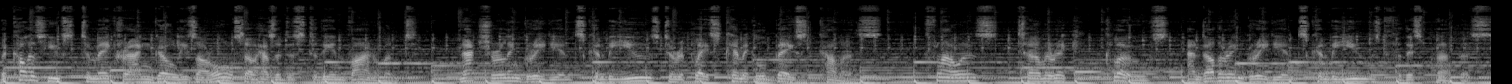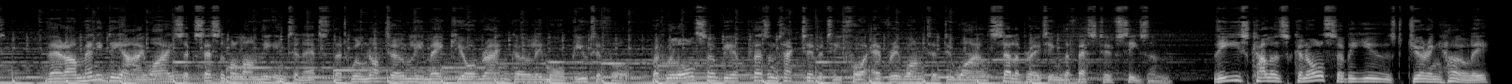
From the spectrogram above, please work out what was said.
The colors used to make rangolis are also hazardous to the environment. Natural ingredients can be used to replace chemical-based colors. Flowers, turmeric, cloves, and other ingredients can be used for this purpose. There are many DIYs accessible on the internet that will not only make your Rangoli more beautiful, but will also be a pleasant activity for everyone to do while celebrating the festive season. These colors can also be used during Holi,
